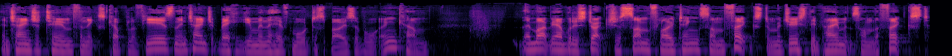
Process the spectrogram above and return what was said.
and change the term for the next couple of years and then change it back again when they have more disposable income. They might be able to structure some floating, some fixed, and reduce their payments on the fixed,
